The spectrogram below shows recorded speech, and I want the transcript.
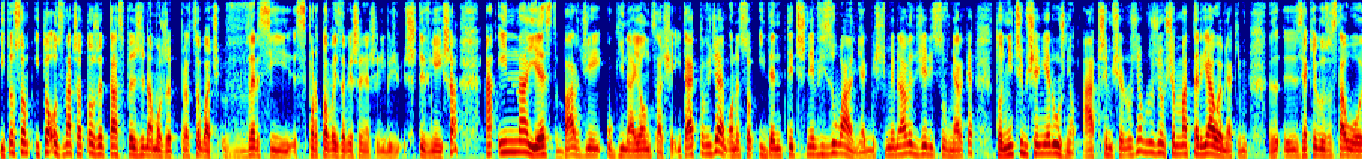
I to, są, i to oznacza to, że ta sprężyna może pracować w wersji sportowej zawieszenia, czyli być sztywniejsza, a inna jest bardziej uginająca się. I tak jak powiedziałem, one są identycznie wizualnie, jakbyście nawet wzięli suwmiarkę, to niczym się nie różnią, a czym się różnią? Różnią się materiałem, jakim, z jakiego zostało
